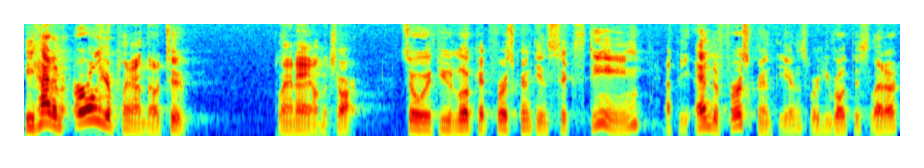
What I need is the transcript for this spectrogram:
He had an earlier plan, though, too. Plan A on the chart. So if you look at 1 Corinthians 16, at the end of 1 Corinthians, where he wrote this letter,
